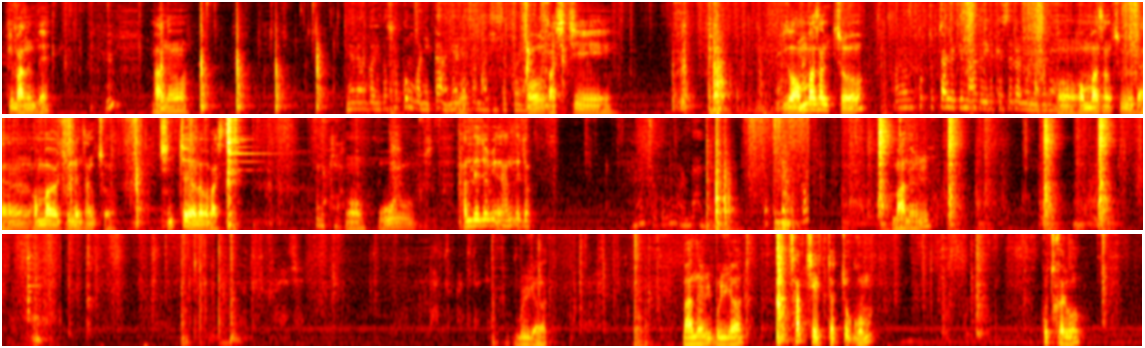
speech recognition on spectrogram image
꽤 많은데? 많어. 연한 거 이거 섞은 거니까 연해서 맛있을 거야. 어우 맛있지 이거 엄마 상추 오늘 뚝뚝 잘리지 말고 이렇게 썰어 놓으려고 그래. 어, 엄마 상추입니다 엄마가 기른 상추 진짜 연어가 맛있어요 이렇게. 어, 오, 한 대접이네, 한 대접. 음, 조금은 얼마 안 돼. 조금 넣을까? 마늘. 물엿. 마늘, 물엿. 참치액젓 조금. 고춧가루.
